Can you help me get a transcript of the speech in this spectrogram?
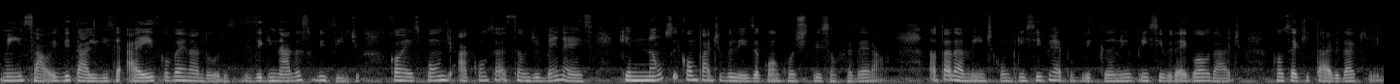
mensal e vitalícia a ex-governadores designada subsídio corresponde à concessão de benesse que não se compatibiliza com a Constituição Federal, notadamente com o princípio republicano e o princípio da igualdade, consecutário daquele,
